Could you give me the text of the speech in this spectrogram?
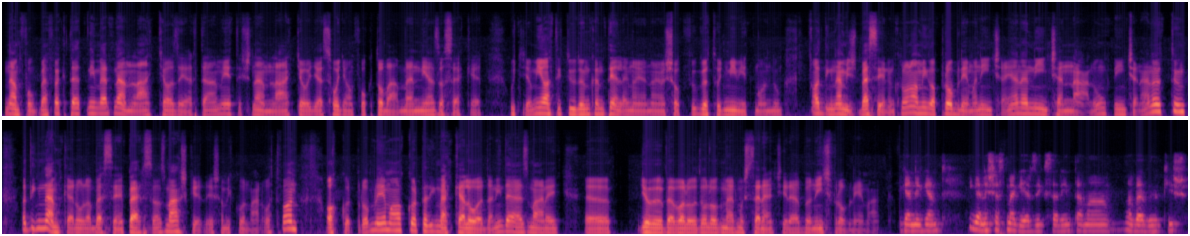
nem fog befektetni, mert nem látja az értelmét, és nem látja, hogy ez hogyan fog tovább menni ez a szekér. Úgyhogy a mi attitűdönkön tényleg nagyon-nagyon sok függött, hogy mi mit mondunk. Addig nem is beszélünk róla, amíg a probléma nincsen jelen, nincsen nálunk, nincsen előttünk, addig nem kell róla beszélni. Persze, az más kérdés, amikor már ott van, akkor probléma, akkor pedig meg kell oldani, de ez már egy ö, jövőbe való dolog, mert most szerencsére ebből nincs problémánk. Igen, igen. Igen, és ezt megérzik szerintem a, a vevők is.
